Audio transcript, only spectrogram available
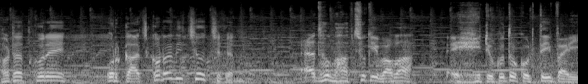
হঠাৎ করে ওর কাজ করার ইচ্ছে হচ্ছে কেন? এত ভাবছ কি বাবা? এইটুকু তো করতেই পারি।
